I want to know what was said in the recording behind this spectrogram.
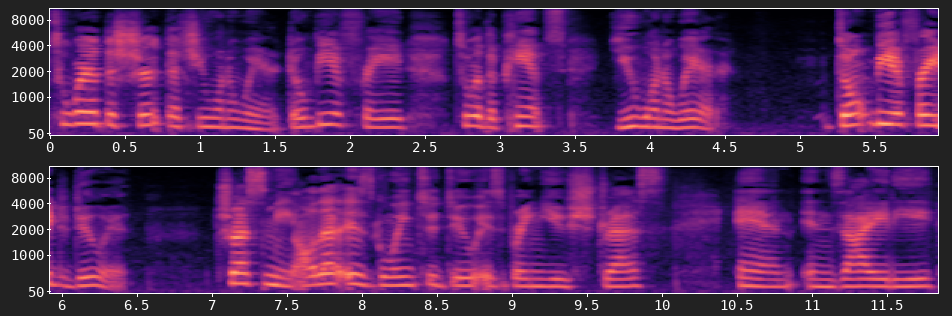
to wear the shirt that you want to wear. Don't be afraid to wear the pants you want to wear. Don't be afraid to do it. Trust me, all that is going to do is bring you stress and anxiety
